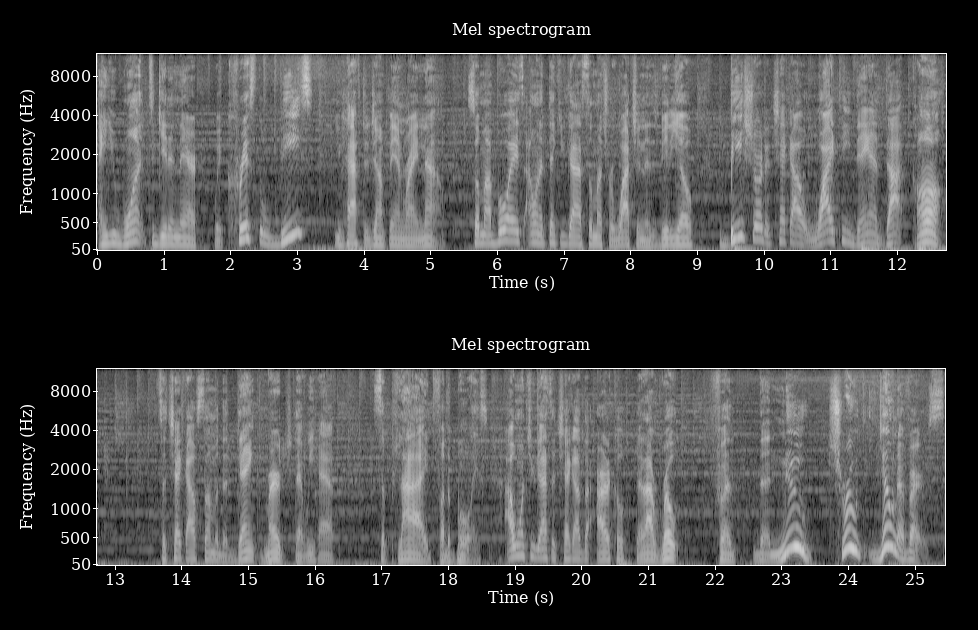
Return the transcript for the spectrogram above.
and you want to get in there with Crystal Beast, you have to jump in right now. So my boys, I want to thank you guys so much for watching this video be sure to check out ytdan.com to check out some of the dank merch that we have supplied for the boys. I want you guys to check out the article that I wrote for the new Truth Universe.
